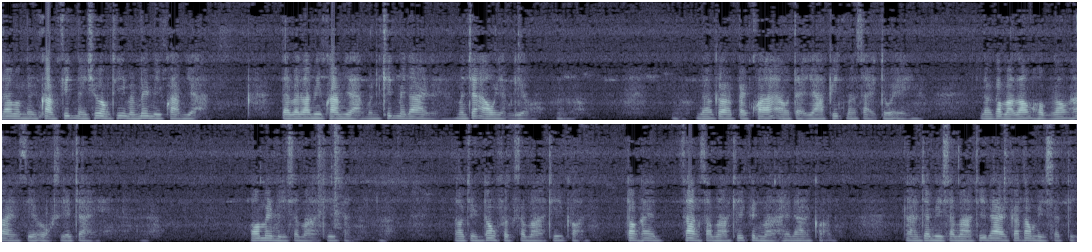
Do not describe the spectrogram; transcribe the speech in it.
แล้วมันเป็นความคิดในช่วงที่มันไม่มีความอยาก แต่เวลามีความอยากมันคิดไม่ได้เลย มันจะเอาอย่างเดียว แล้วก็ไปคว้าเอาแต่ยาพิษมาใส่ตัวเอง แล้วก็มาร้องห่มร้องไห้เสียอกเสียใจ เพราะไม่มีสมาธิกัน เราจึงต้องฝึกสมาธิก่อน ต้องให้สร้างสมาธิขึ้นมาให้ได้ก่อน การจะมีสมาธิได้ก็ต้องมีสติ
